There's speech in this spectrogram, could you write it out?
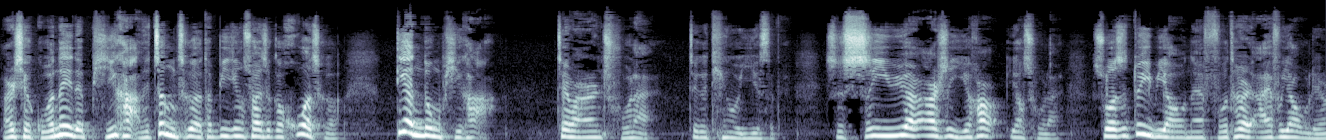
而且国内的皮卡的政策，它毕竟算是个货车，电动皮卡这玩意儿出来，这个挺有意思的。是十一月二十一号要出来，说是对标呢福特的 F 幺五零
